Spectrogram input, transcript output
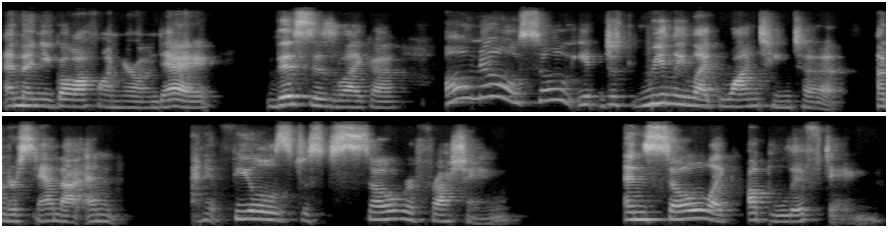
And then you go off on your own day. This is like a, oh no. So you just really like wanting to understand that. And and it feels just so refreshing and so like uplifting.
